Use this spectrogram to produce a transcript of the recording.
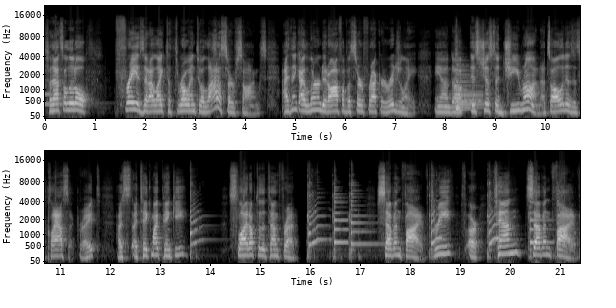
So that's a little phrase that I like to throw into a lot of surf songs. I think I learned it off of a surf record originally. And uh, it's just a G run. That's all it is. It's classic, right? I, I take my pinky, slide up to the 10th fret, 7, 5, 3, or 10, 7, 5.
